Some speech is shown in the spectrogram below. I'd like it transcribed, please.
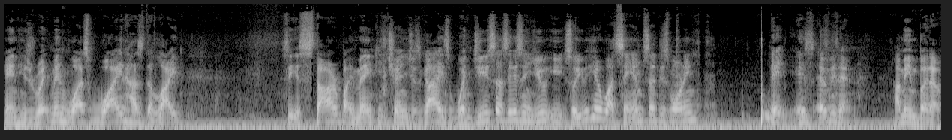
and his raiment was white as the light. See, start by making changes, guys. When Jesus is in you, so you hear what Sam said this morning. It is evident. I mean, but a,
